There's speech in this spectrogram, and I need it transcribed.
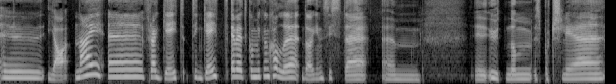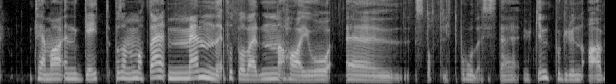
eh, ja. Nei, eh, fra gate til gate. Jeg vet ikke om vi kan kalle dagens siste um, utenomsportslige tema en gate på samme måte, men fotballverden har jo eh, stått litt på hodet siste uken av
